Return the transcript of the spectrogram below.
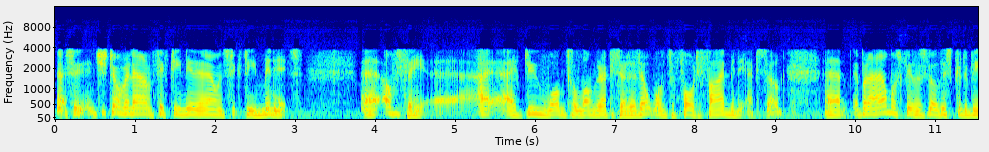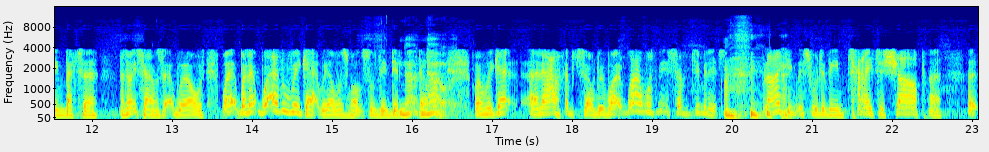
That's uh, just over an hour and 15, nearly an hour and 16 minutes. Uh, obviously, uh, I, I do want a longer episode. I don't want a 45 minute episode. Um, but I almost feel as though this could have been better. I know it sounds that we're always whatever we get, we always want something different. No- don't no. we? When we get an hour episode, we want, why wasn't it 70 minutes? but I think this would have been tighter, sharper at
